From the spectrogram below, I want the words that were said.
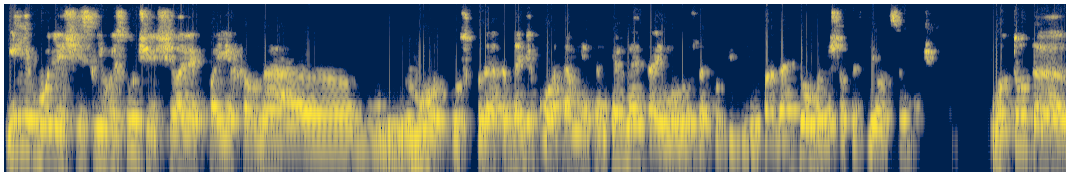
Или более счастливый случай, человек поехал на, в отпуск куда-то далеко, а там нет интернета, а ему нужно купить или продать дом, или что-то сделать с имуществом. Вот тут э,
